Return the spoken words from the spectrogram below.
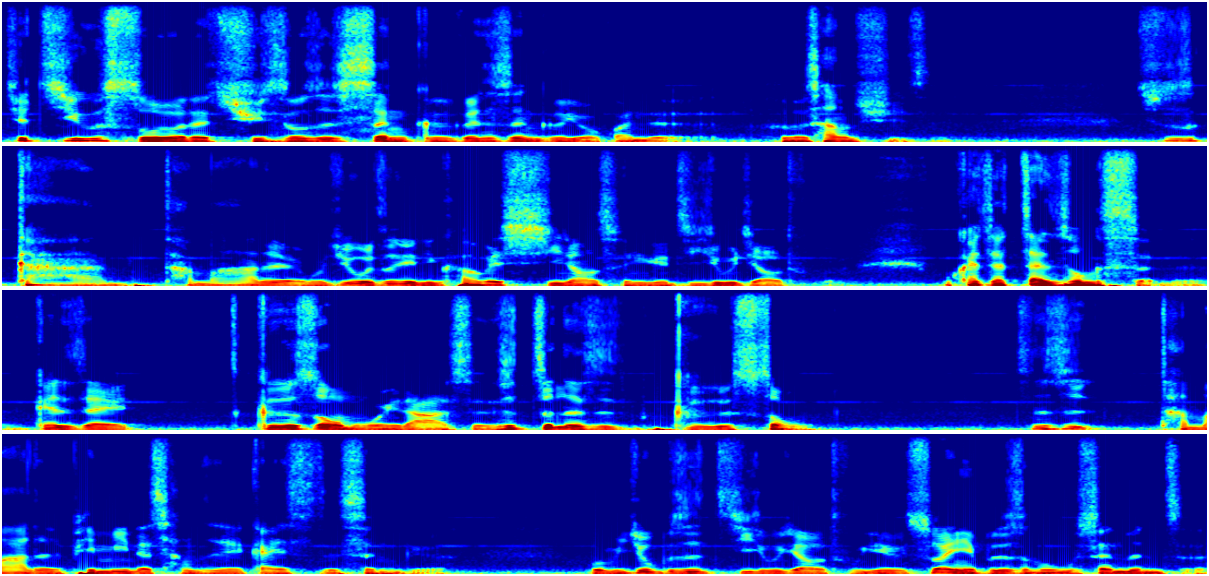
就几乎所有的曲子都是圣歌，跟圣歌有关的合唱曲子。就是干他妈的！我觉得我这已经快要被洗脑成一个基督教徒。我开始在赞颂神了，开始在歌颂我们伟大的神，是真的是歌颂，真是他妈的拼命的唱这些该死的圣歌。我们就不是基督教徒，也虽然也不是什么无神论者，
